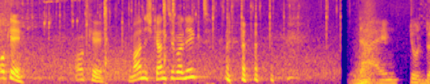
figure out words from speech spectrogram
Okay. Okay. War nicht ganz überlegt. Time to die.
